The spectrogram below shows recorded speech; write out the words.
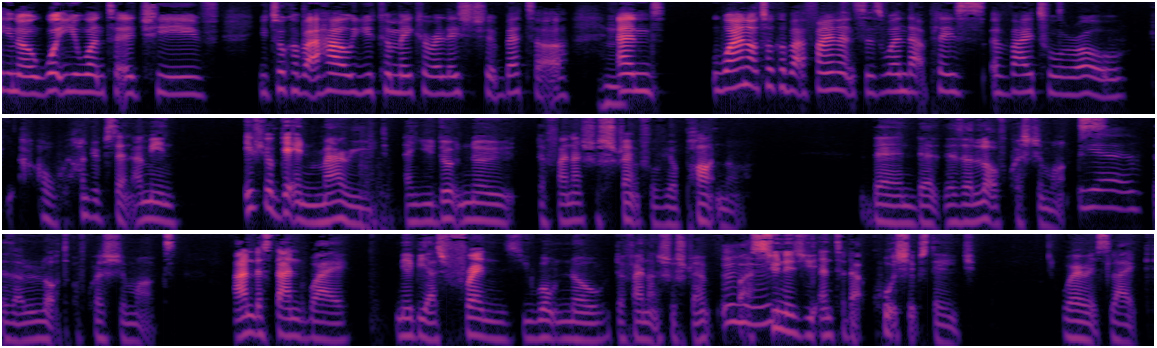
you know what you want to achieve you talk about how you can make a relationship better Mhm. and why not talk about finances when that plays a vital role Oh, 100%. I mean, if you're getting married and you don't know the financial strength of your partner, then there, there's a lot of question marks. yeah There's a lot of question marks. I understand why maybe as friends you won't know the financial strength, but as Mhm. soon as you enter that courtship stage where it's like,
